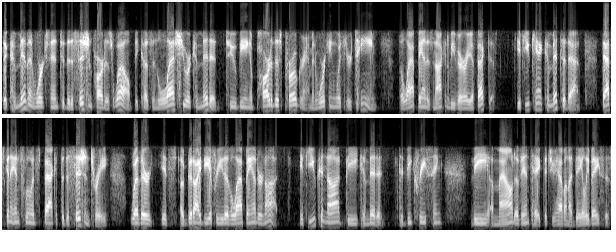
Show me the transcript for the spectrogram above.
The commitment works into the decision part as well because unless you are committed to being a part of this program and working with your team, the lap band is not going to be very effective. If you can't commit to that, that's going to influence back at the decision tree whether it's a good idea for you to have a lap band or not. If you cannot be committed to decreasing the amount of intake that you have on a daily basis,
